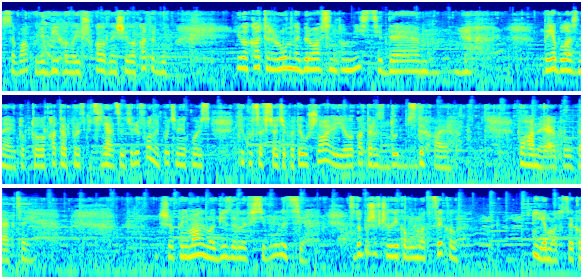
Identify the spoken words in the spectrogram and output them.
собаку. Я бігала і шукала, в неї ще й локатор був. І локатор ровно обірвався на тому місці, де, де я була з нею. Тобто локатор підсоединяється до телефону, і потім якось фікуса все, типу, ти ушла, і локатор здихає. Поганий Apple Tag цей. Щоб ви розуміли, ми об'їздили всі вулиці. Це добре, що в чоловіка був мотоцикл. Є мотоцикл.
